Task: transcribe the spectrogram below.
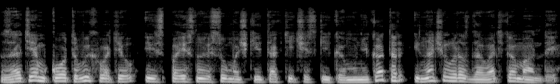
Затем кот выхватил из поясной сумочки тактический коммуникатор и начал раздавать команды.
